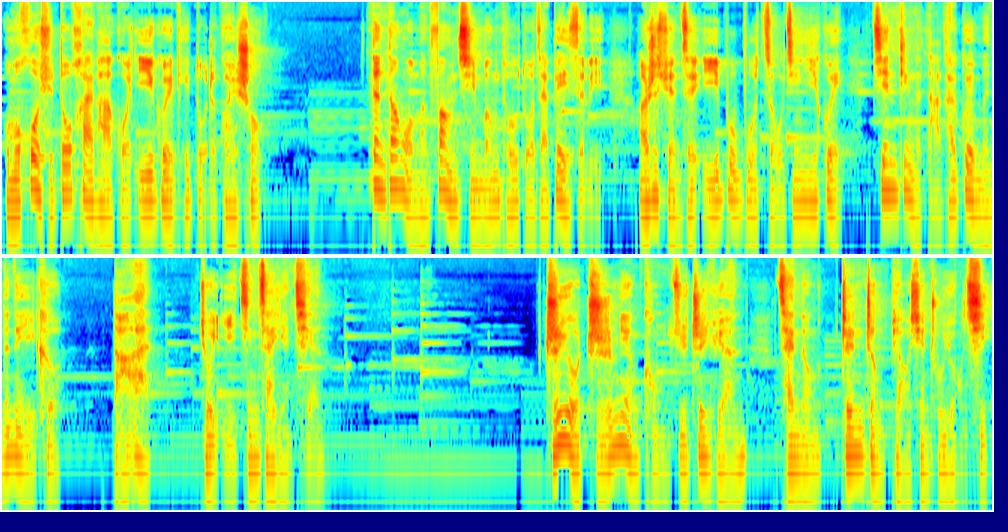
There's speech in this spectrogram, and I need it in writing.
我们或许都害怕过衣柜里躲着怪兽，但当我们放弃蒙头躲在被子里，而是选择一步步走进衣柜，坚定地打开柜门的那一刻，答案就已经在眼前。只有直面恐惧之源，才能真正表现出勇气。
